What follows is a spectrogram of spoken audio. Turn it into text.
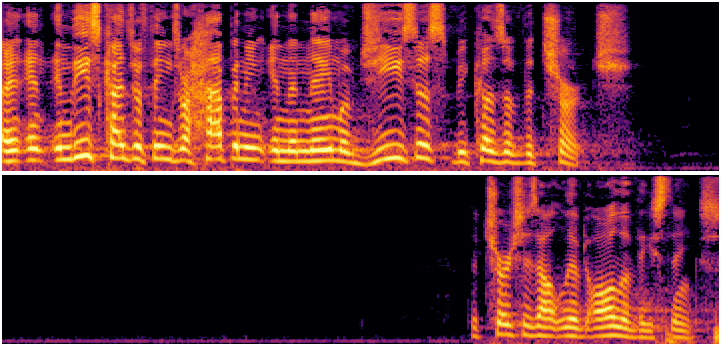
and, and, and these kinds of things are happening in the name of Jesus because of the church. The church has outlived all of these things.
